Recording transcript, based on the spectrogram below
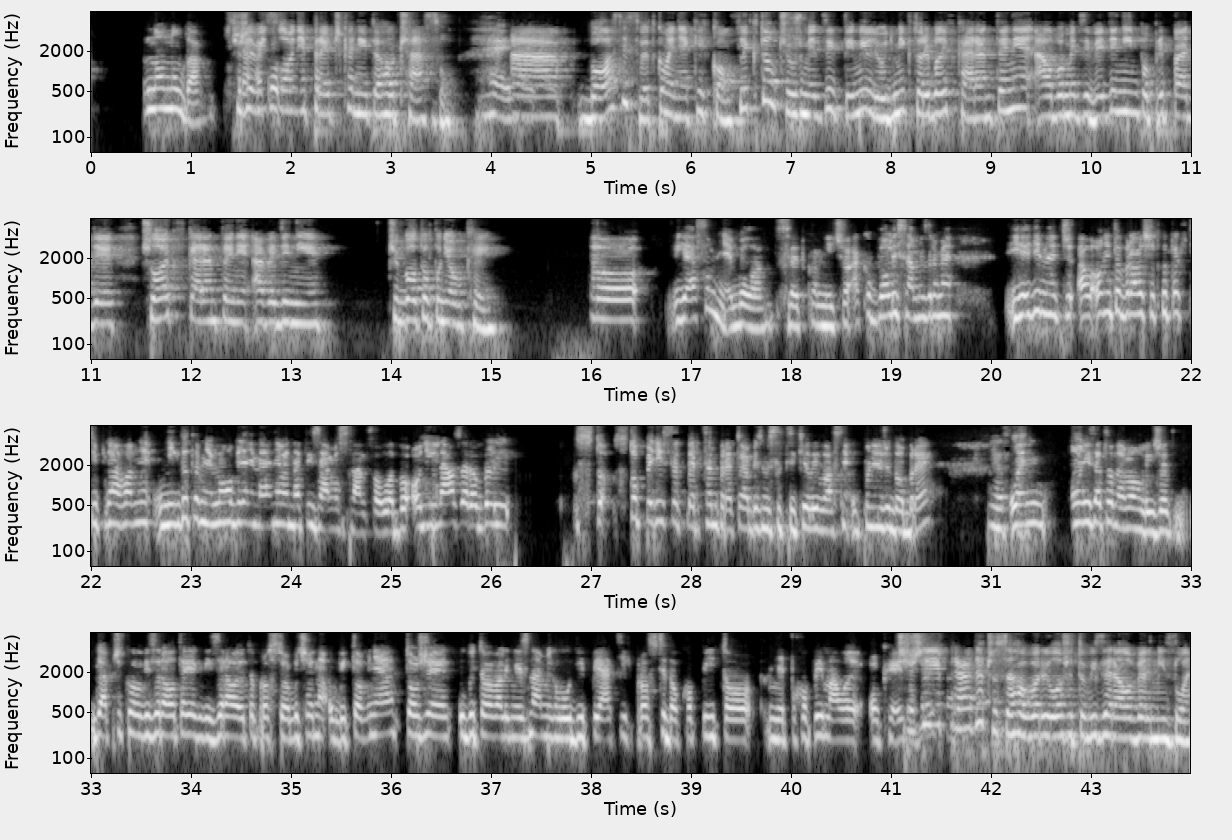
no nuda. Čiže ako... vyslovene prečkanie toho času. Hej, a hej. bola si svetkom aj nejakých konfliktov, či už medzi tými ľuďmi, ktorí boli v karanténe, alebo medzi vedením, po prípade človek v karanténe a vedenie, či bolo to úplne OK? Uh, ja som nebola svetkom ničo. Ako boli samozrejme Jediné, čo, ale oni to brali všetko tak vtipne a hlavne nikto tam nemohol byť ani nahnevať na tých zamestnancov, lebo oni naozaj robili 100, 150% preto, aby sme sa cítili vlastne úplne, že dobre. Jasne. Len oni za to nemohli, že Gabčíkovo vyzeralo tak, jak vyzeralo, je to proste obyčajná ubytovňa. To, že ubytovali neznámych ľudí, piatich proste dokopy, to nepochopím, ale OK. Čiže je pravda, čo sa hovorilo, že to vyzeralo veľmi zle.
